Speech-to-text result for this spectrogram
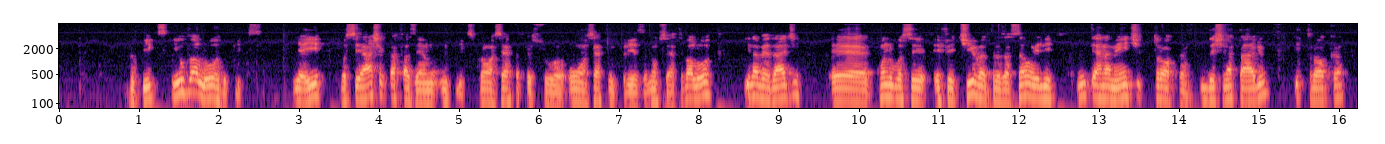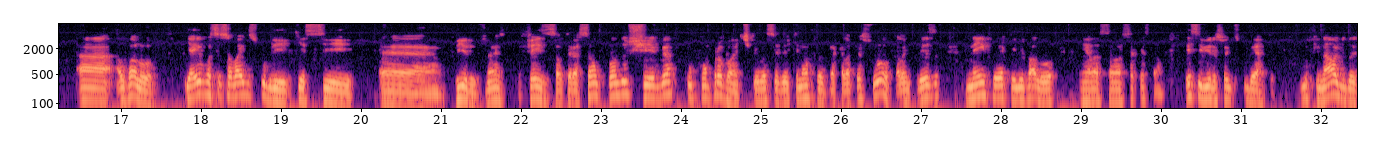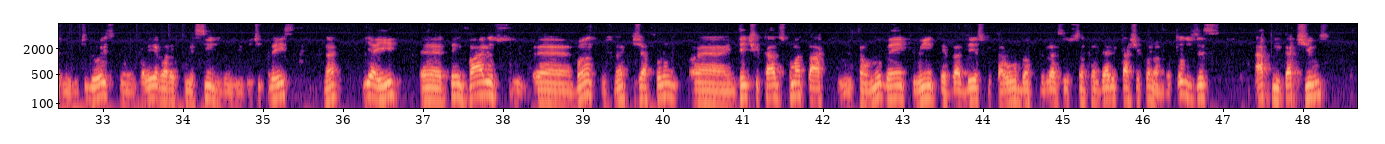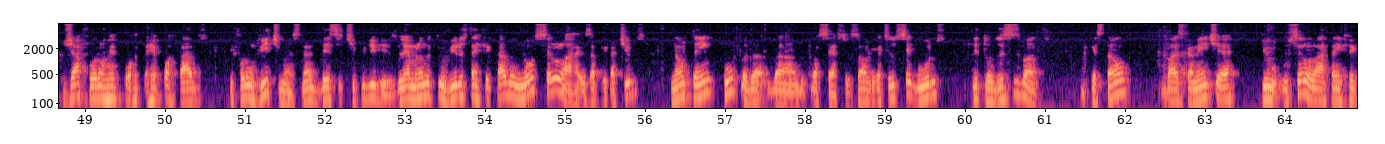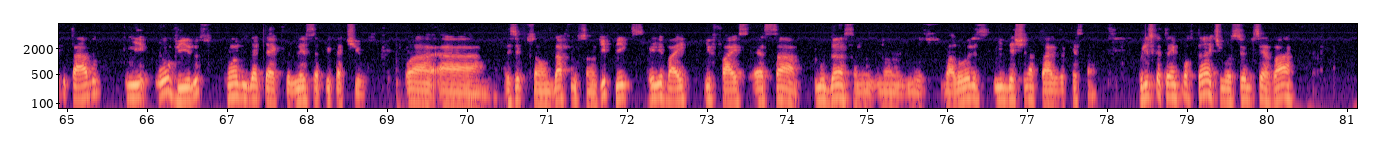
do Pix e o valor do Pix. E aí você acha que está fazendo um Pix para uma certa pessoa ou uma certa empresa num certo valor, e na verdade, é, quando você efetiva a transação, ele internamente troca o destinatário e troca a, o valor. E aí você só vai descobrir que esse é, vírus né, fez essa alteração quando chega o comprovante, que você vê que não foi para aquela pessoa, aquela empresa, nem foi aquele valor em relação a essa questão. Esse vírus foi descoberto no final de 2022, como eu falei, agora no começo de 2023, né? E aí é, tem vários é, bancos né, que já foram é, identificados como ataque. Então, Nubank, Inter, Bradesco, Itaú, Banco do Brasil, Santander e Caixa Econômica. Todos esses aplicativos já foram reportados e foram vítimas né, desse tipo de vírus. Lembrando que o vírus está infectado no celular. Os aplicativos não têm culpa da, da, do processo. Eles são aplicativos seguros de todos esses bancos. A questão, basicamente, é que o, celular está infectado e o vírus, quando detecta nesses aplicativos a, a, execução da função de Pix, ele vai e faz essa mudança no, no, nos valores e destinatários da questão. Por isso que é tão importante você observar,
